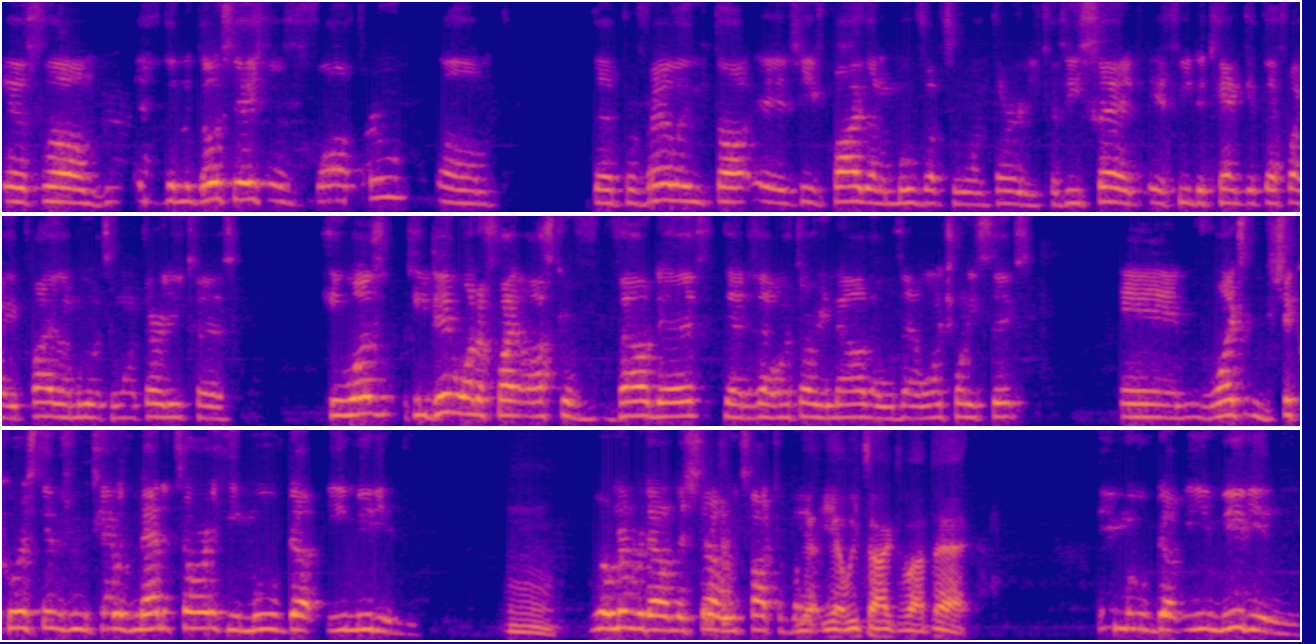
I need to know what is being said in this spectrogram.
if um if the negotiations fall through, um the prevailing thought is he's probably going to move up to 130 because he said if he can't get that fight, he's probably going to move up to 130 because he was he did want to fight Oscar Valdez that is at 130 now that was at 126, and once Shakur Stevenson became mandatory, he moved up immediately. Mm. You remember that on the show we talked about. Yeah, yeah, we talked about that. He moved up immediately.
